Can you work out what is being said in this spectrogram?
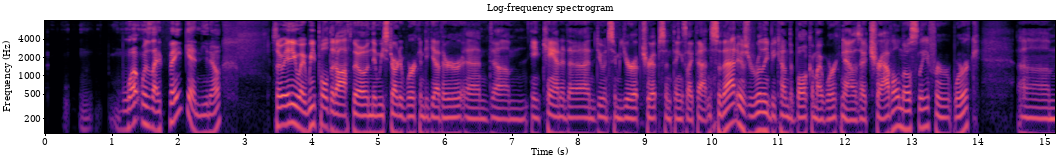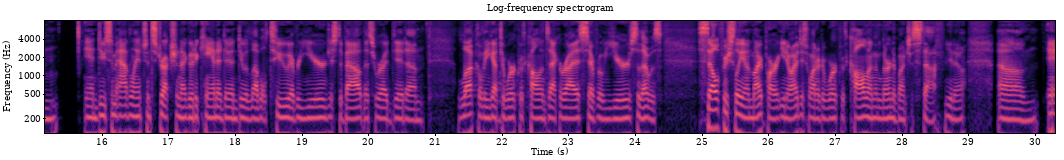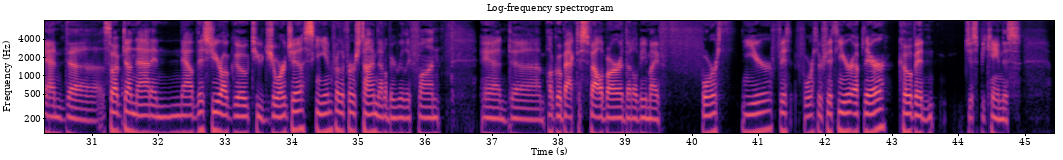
What was I thinking? You know? So anyway, we pulled it off though, and then we started working together and um, in Canada and doing some Europe trips and things like that. And so that has really become the bulk of my work now. As I travel mostly for work, um, and do some avalanche instruction. I go to Canada and do a level two every year, just about. That's where I did. Um, luckily, got to work with Colin Zacharias several years, so that was selfishly on my part. You know, I just wanted to work with Colin and learn a bunch of stuff. You know, um, and uh, so I've done that, and now this year I'll go to Georgia skiing for the first time. That'll be really fun, and uh, I'll go back to Svalbard. That'll be my fourth year, fifth, fourth or fifth year up there. COVID just became this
